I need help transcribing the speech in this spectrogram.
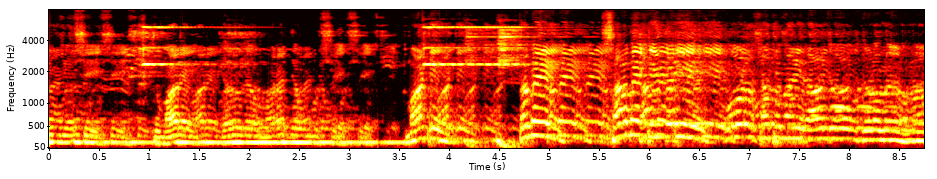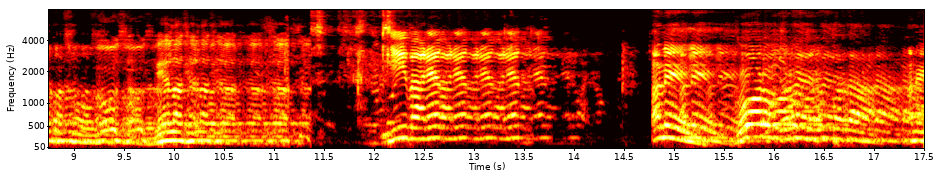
મારા હાથે જશે તો મારે લેવો મારા જવું પડશે. માટે તમે સામે ટેકરીએ ઘોડો સાથે મારી રાહ જોવો દડો લઈને હમણાં પાછો. વેલા છે જી વારે વારે વારે અને ઘોડો દડો રમતા હતા અને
